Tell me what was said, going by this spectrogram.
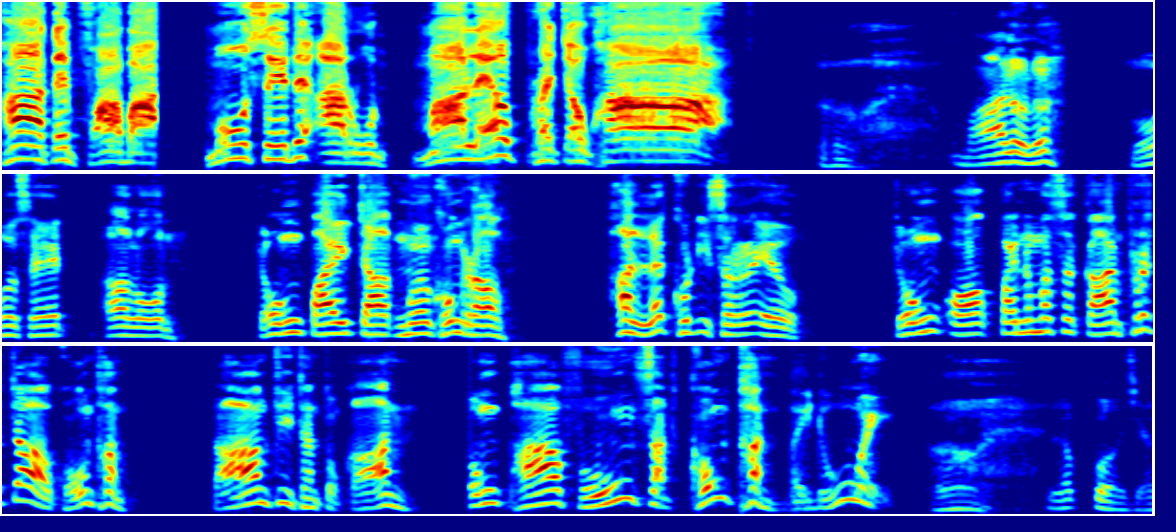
ข้าแต่ฝ่าบาท โมเสสและอาโรนมาแล้วพระเจ้าค่ะมาแล้วเหรอโมเสสอาโรนจงไปจากเมืองของเรา ท่านและคนอิสราเอล จงออกไปนมัสการพระเจ้าของท่าน ตามที่ท่านต้องการ จงพาฝูงสัตว์ของท่านไปด้วยเฮ้ยแล้วก็อย่า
